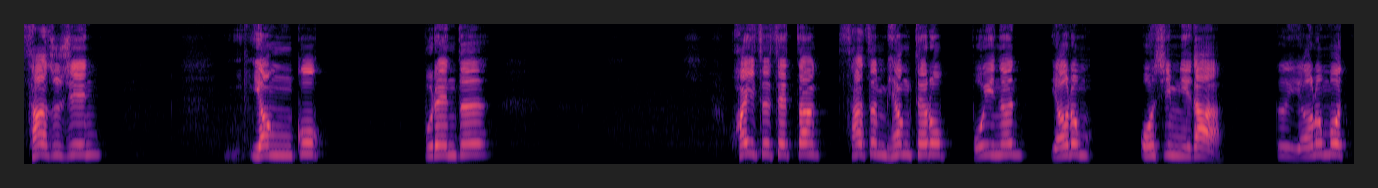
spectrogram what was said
사주신 영국 브랜드 화이트 색상 사슴 형태로 보이는 여름 옷입니다. 그 여름 옷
